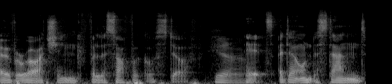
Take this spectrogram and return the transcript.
overarching philosophical stuff. Yeah. It's I don't understand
